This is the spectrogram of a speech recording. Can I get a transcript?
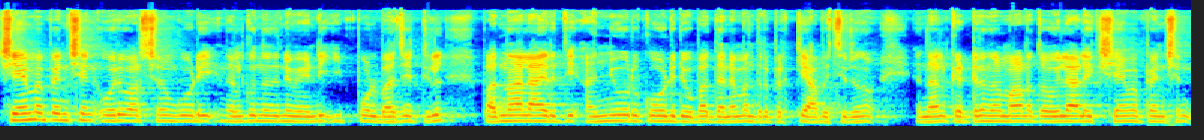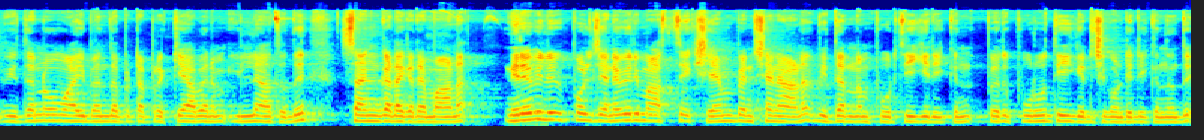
ക്ഷേമ പെൻഷൻ ഒരു വർഷം കൂടി നൽകുന്നതിന് വേണ്ടി ഇപ്പോൾ ബജറ്റിൽ പതിനാലായിരത്തി അഞ്ഞൂറ് കോടി രൂപ ധനമന്ത്രി പ്രഖ്യാപിച്ചിരുന്നു. എന്നാൽ കെട്ടിട നിർമ്മാണ തൊഴിലാളി ക്ഷേമ പെൻഷൻ വിതരണവുമായി ബന്ധപ്പെട്ട പ്രഖ്യാപനം ഇല്ലാത്തത് സങ്കടകരമാണ്. നിലവിൽ ഇപ്പോൾ ജനുവരി മാസത്തെ ക്ഷേമ പെൻഷനാണ് വിതരണം പൂർത്തീകരിക്കുന്ന പൂർത്തീകരിച്ചു കൊണ്ടിരിക്കുന്നത്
